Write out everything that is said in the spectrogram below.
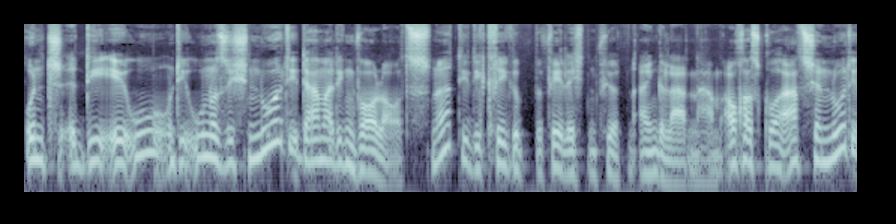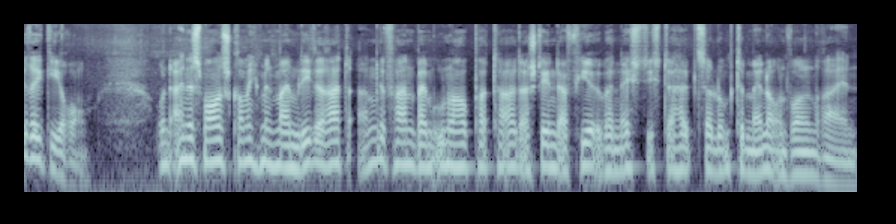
und die EU und die UNO sich nur die damaligen Warlords, ne, die die Kriege befehligten, führten, eingeladen haben, auch aus Kroatien nur die Regierung, Und eines Morgens komme ich mit meinem Liegerad angefahren beim UNO-Hauptportal. Da stehen da vier übernächtigte, halb zerlumpte Männer und wollen rein.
